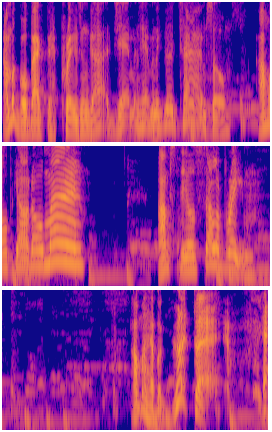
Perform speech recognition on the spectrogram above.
I'm gonna go back to praising God, jamming, having a good time. So I hope y'all don't mind. I'm still celebrating. I'm gonna have a good time.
